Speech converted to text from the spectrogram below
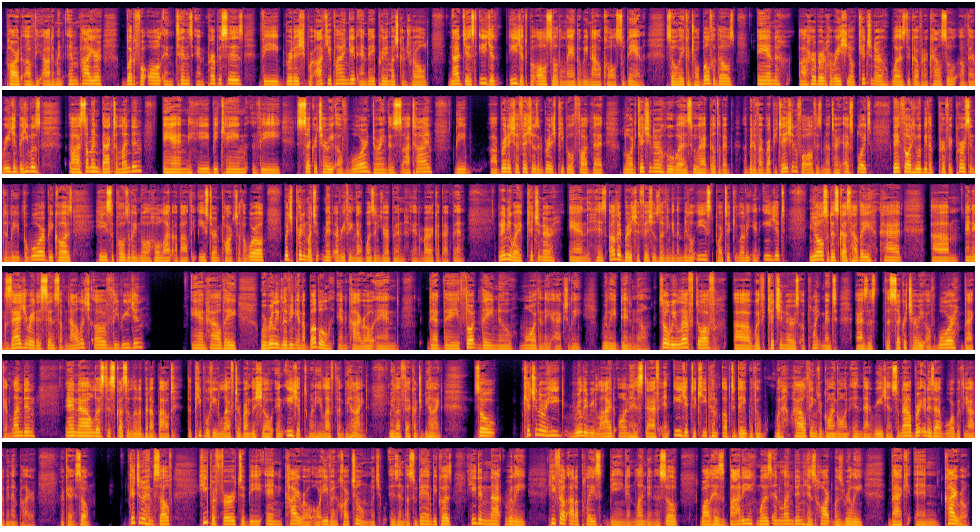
part of the Ottoman Empire, but for all intents and purposes, the British were occupying it and they pretty much controlled not just Egypt, Egypt, but also the land that we now call Sudan. So they controlled both of those. And uh, Herbert Horatio Kitchener was the governor council of that region, but he was uh, summoned back to London and he became the Secretary of War during this uh, time. The uh, British officials and British people thought that Lord Kitchener, who was who had built up a, a bit of a reputation for all of his military exploits, they thought he would be the perfect person to lead the war because he supposedly knew a whole lot about the eastern parts of the world, which pretty much meant everything that was in Europe and, and America back then. But anyway, Kitchener and his other British officials living in the Middle East, particularly in Egypt. We also discussed how they had um, an exaggerated sense of knowledge of the region and how they were really living in a bubble in Cairo and that they thought they knew more than they actually really did know. So we left off uh, with Kitchener's appointment as the, the Secretary of War back in London. And now let's discuss a little bit about the people he left to run the show in Egypt when he left them behind. We left that country behind. So Kitchener he really relied on his staff in Egypt to keep him up to date with the with how things were going on in that region. So now Britain is at war with the Ottoman Empire. Okay, so Kitchener himself he preferred to be in Cairo or even Khartoum, which is in the Sudan, because he did not really he felt out of place being in London. And so while his body was in London, his heart was really back in Cairo.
